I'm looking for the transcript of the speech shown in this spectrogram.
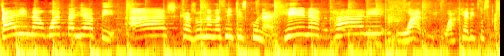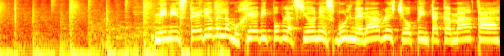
qayna watallapi ashkha runa masinchiskuna hina qhari warmi wahyarikusqaku Ministerio de la Mujer y Poblaciones Vulnerables Chaupin Tacamaca,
